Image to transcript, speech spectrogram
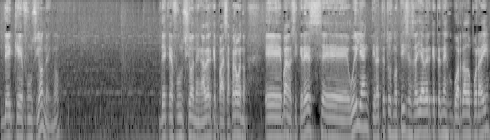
de, que funcionen, ¿no? De que funcionen, a ver qué pasa. Pero bueno, eh, bueno, si querés, eh, William, tírate tus noticias ahí a ver qué tenés guardado por ahí.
